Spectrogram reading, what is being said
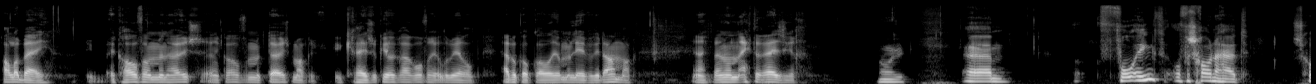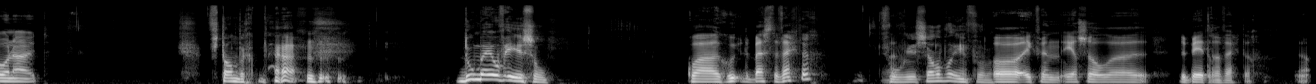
Allebei. Ik, ik, hou van mijn huis en ik hou van mijn thuis, maar ik, ik, reis ook heel graag over heel de wereld. Heb ik ook al heel mijn leven gedaan, maar ja, ik ben dan een echte reiziger. Mooi. Um, vol inkt of een schone huid? Schone huid. Verstandig. Doe mee of eersel? Qua de beste vechter? Voel je jezelf wel invullen? Uh, ik vind eersel uh, de betere vechter. Ja.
